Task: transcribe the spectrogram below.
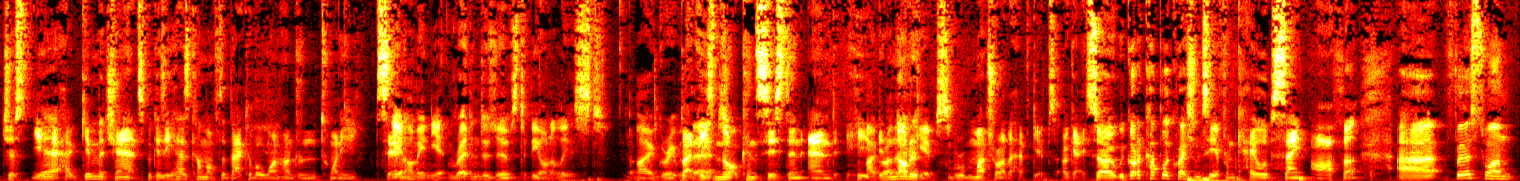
Just yeah, give him a chance because he has come off the back of a 127. Yeah, I mean, yeah, Redden deserves to be on a list. I agree with but that. But he's not consistent, and he I'd rather not have a, Gibbs. Much rather have Gibbs. Okay, so we've got a couple of questions here from Caleb Saint Arthur. Uh, first one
